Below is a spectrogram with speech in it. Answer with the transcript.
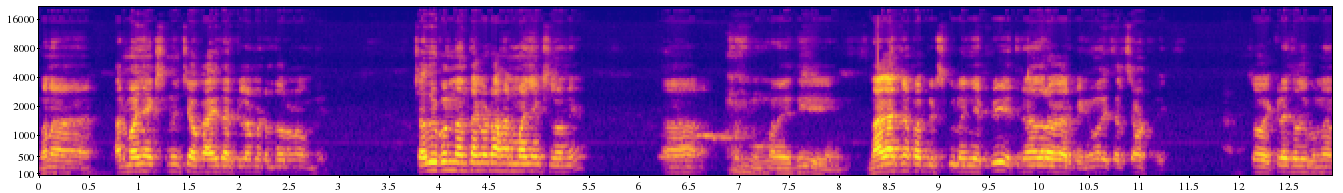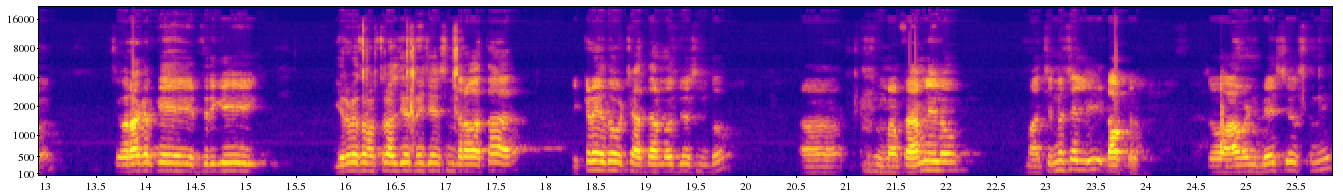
మన హనుమాన్ జంక్షన్ నుంచి ఒక ఐదారు కిలోమీటర్ల దూరంలో ఉంది. చదువుకున్నదంతా కూడా హనుమాన్ జంక్షన్లోనే. మన ఇది నాగార్జున పబ్లిక్ స్కూల్ అని చెప్పి త్రినాథరావు గారు మీకు మరి తెలిసే ఉంటుంది. సో ఇక్కడే చదువుకున్నాను. చివరాఖరికి తిరిగి ఇరవై సంవత్సరాలు జర్నీ చేసిన తర్వాత ఇక్కడ ఏదో ఒకటి చేద్దామన్న ఉద్దేశంతో మా ఫ్యామిలీలో మా చిన్న చెల్లి డాక్టర్. సో ఆవిడని బేస్ చేసుకుని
